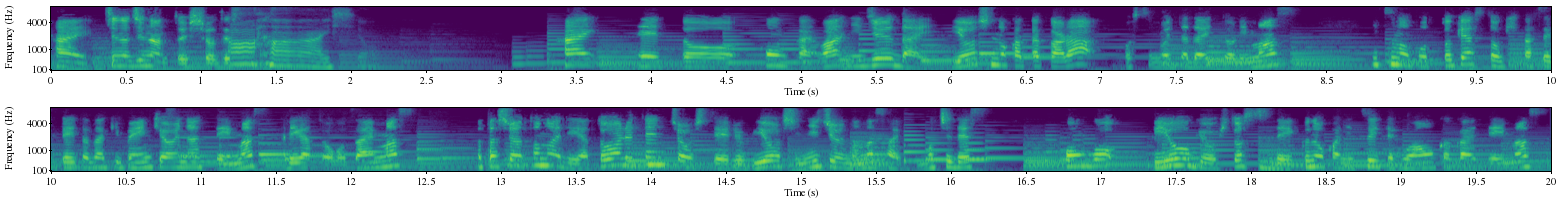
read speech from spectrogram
いはい、うちの次男と一緒ですね。ああ一緒。はい、えっ、と、今回は20代美容師の方からご質問いただいております。いつもポッドキャストを聞かせていただき勉強になっています。ありがとうございます。私は都内で雇われ店長をしている美容師27歳お持ちです。今後、美容業一筋で行くのかについて不安を抱えています。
